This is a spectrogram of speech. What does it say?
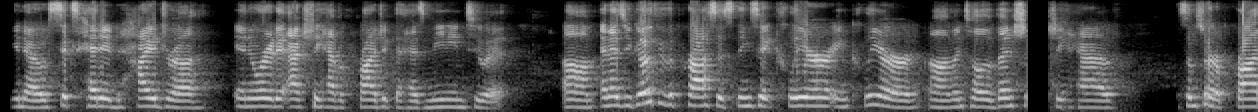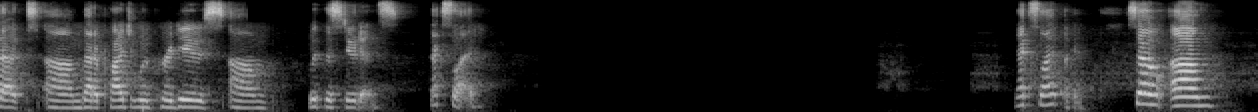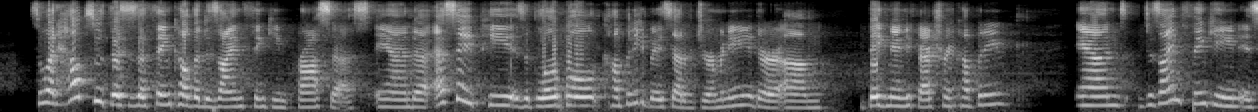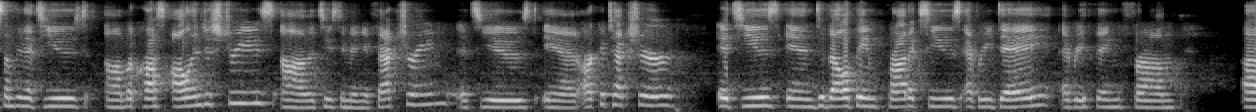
you know, six-headed hydra in order to actually have a project that has meaning to it? Um, and as you go through the process, things get clearer and clearer um, until eventually you have some sort of product um, that a project would produce um, with the students. Next slide. Next slide. Okay. So, um, so what helps with this is a thing called the design thinking process. And uh, SAP is a global company based out of Germany. They're a um, big manufacturing company. And design thinking is something that's used um, across all industries. Um, it's used in manufacturing, it's used in architecture, it's used in developing products you use every day, everything from uh,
